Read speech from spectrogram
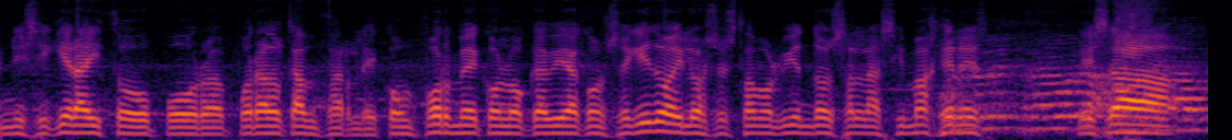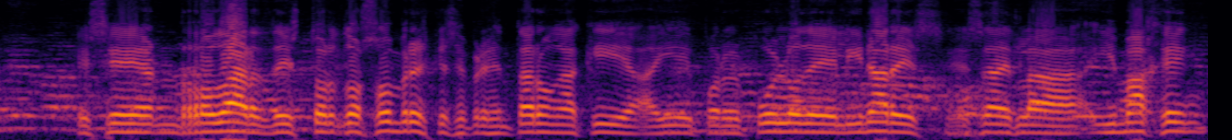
ni siquiera hizo por, por alcanzarle. Conforme con lo que había conseguido, ahí los estamos viendo en las imágenes, esa, ese rodar de estos dos hombres que se presentaron aquí, ahí por el pueblo de Linares, esa es la imagen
